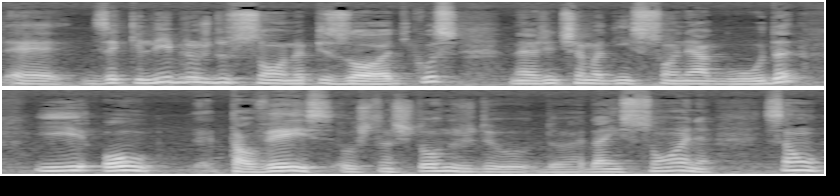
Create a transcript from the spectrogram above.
é, desequilíbrios do sono episódicos, né, a gente chama de insônia aguda, e ou talvez os transtornos do, do, da insônia são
